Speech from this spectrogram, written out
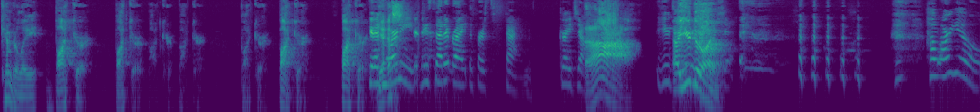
Kimberly Bottger. Bottger. Bottger. Bottger. Bottger. Botker. Botker. Good yes? morning. You said it right the first time. Great job. Ah. You How are you doing? How are you?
